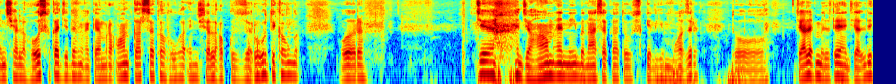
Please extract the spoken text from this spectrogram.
इंशाल्लाह हो सका जिधर मैं कैमरा ऑन कर सका, हुआ, इंशाल्लाह आपको ज़रूर दिखाऊँगा। और जहाँ मैं नहीं बना सका तो उसके लिए मुआजर तो चले, मिलते हैं जल्दी।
